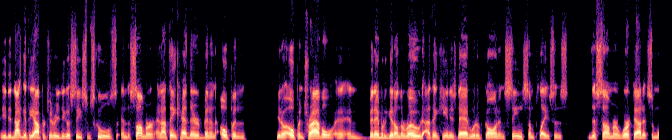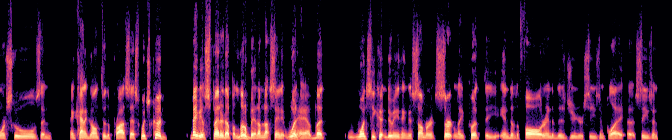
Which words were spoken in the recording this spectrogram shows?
he did not get the opportunity to go see some schools in the summer, and I think had there been an open, you know, open travel and, and been able to get on the road, I think he and his dad would have gone and seen some places this summer, worked out at some more schools, and and kind of gone through the process, which could maybe have sped it up a little bit. I'm not saying it would have, but once he couldn't do anything this summer, it certainly put the end of the fall or end of this junior season play uh, season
